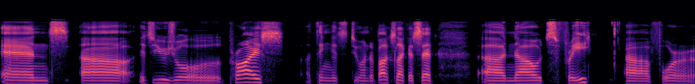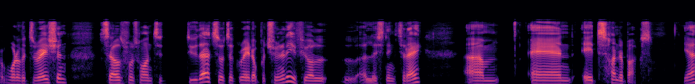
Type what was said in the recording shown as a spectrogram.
And uh, its usual price, I think it's 200 bucks. Like I said, uh, now it's free uh, for whatever duration. Salesforce wants to do that, so it's a great opportunity if you're listening today. Um, and it's 100 bucks. Yeah.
